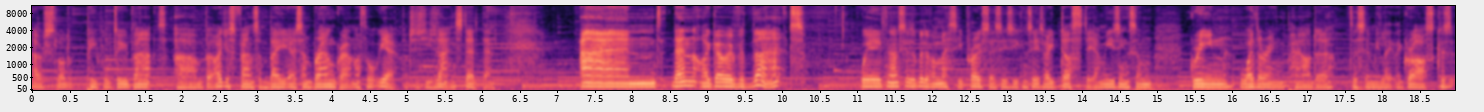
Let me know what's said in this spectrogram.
Just a lot of people do that, um, but I just found some, uh, some brown grout and I thought, yeah, I'll just use that instead then. And then I go over that with, now this is a bit of a messy process, as you can see it's very dusty. I'm using some green weathering powder to simulate the grass because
